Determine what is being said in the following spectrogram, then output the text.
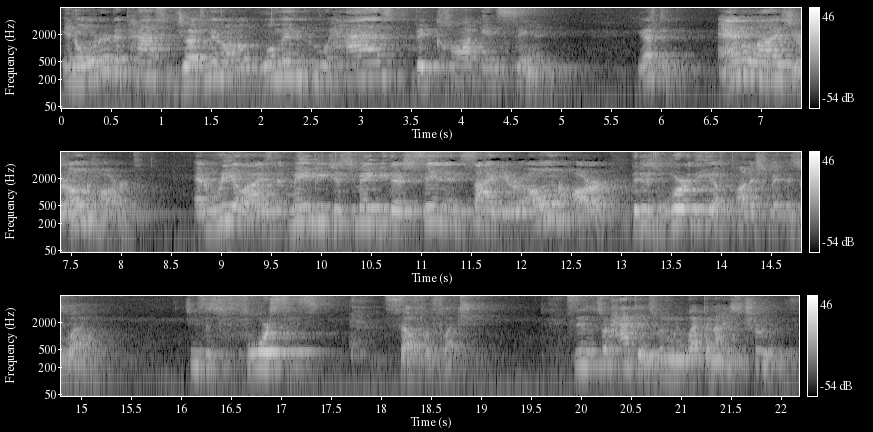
in order to pass judgment on a woman who has been caught in sin, you have to analyze your own heart and realize that maybe, just maybe, there's sin inside your own heart that is worthy of punishment as well. Jesus forces self reflection. See, that's what happens when we weaponize truth.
